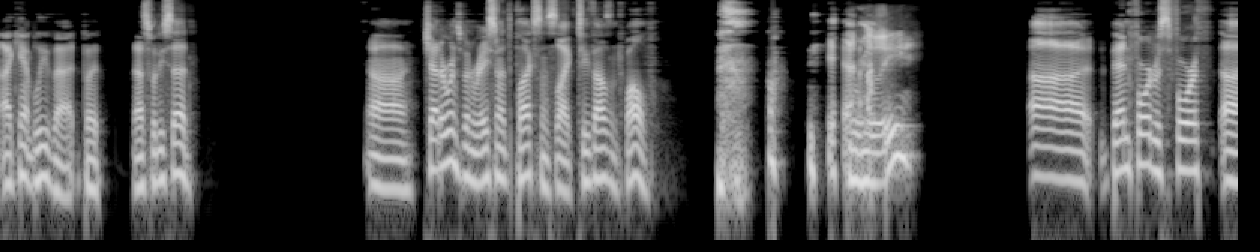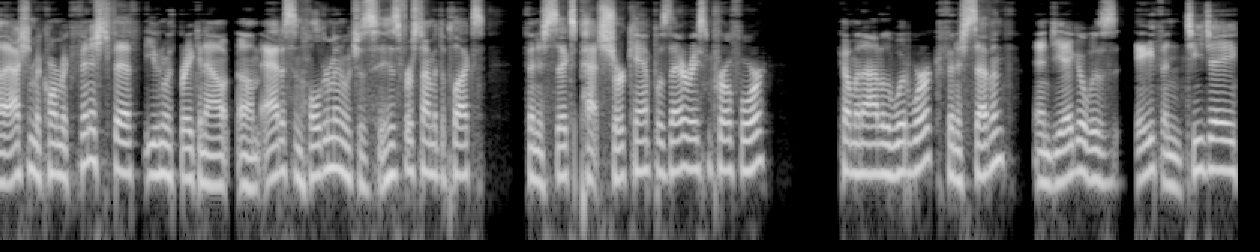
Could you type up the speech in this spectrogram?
I can't believe that, but that's what he said. Uh, Chad Irwin's been racing at the Plex since like 2012. yeah. Really? Uh, ben Ford was fourth. Uh, Ashton McCormick finished fifth, even with breaking out. Um, Addison Holderman, which was his first time at the Plex, finished sixth. Pat Sherkamp was there racing Pro 4, coming out of the woodwork, finished seventh. And Diego was eighth. And TJ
